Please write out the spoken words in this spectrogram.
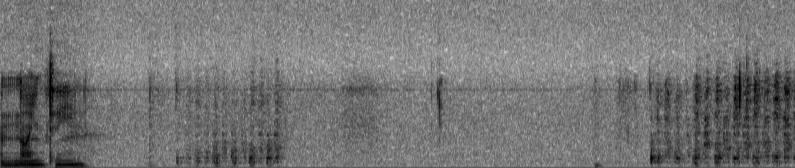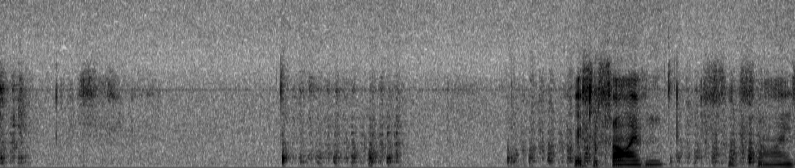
And 19. Fifty-five and five.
